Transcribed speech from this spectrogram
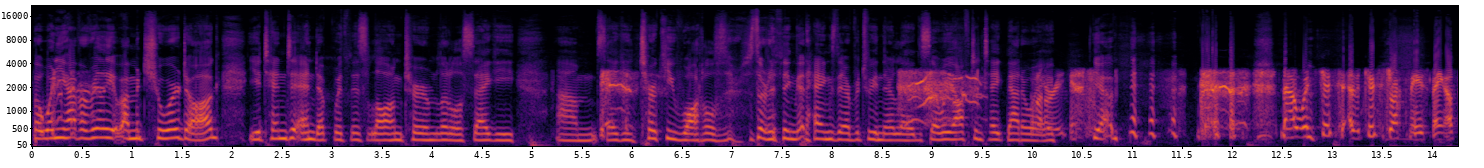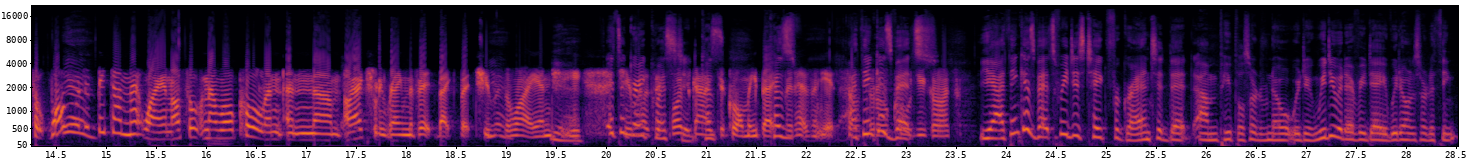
But when you have a really a mature dog, you tend to end up with this long-term little saggy, um, saggy turkey wattles sort of thing that hangs there between their legs. So we often take that away. Sorry. Yeah. No, it was just it just struck me as being. I thought, why Yeah. would it be done that way? And I thought, no, I'll call. And, and um, I actually rang the vet back, but she was away, and Yeah. she It's a she great was, question. was going to call me back, but hasn't yet. So I think as vets, you guys. yeah, I think as vets we just take for granted that um, people sort of know what we're doing. We do it every day. We don't sort of think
